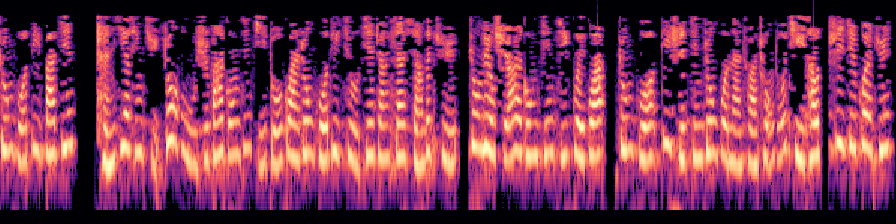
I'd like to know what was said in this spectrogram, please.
中国第八金。陈叶青举重五十八公斤级夺冠，中国第九届张香祥的举重六十二公斤级桂冠，中国第十金中国男团重夺体操世界冠军，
